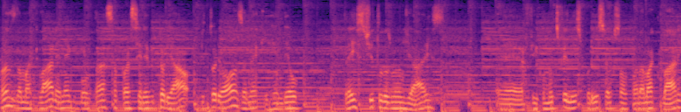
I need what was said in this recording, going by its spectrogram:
fãs da McLaren, né, que voltar essa parceria vitorial, vitoriosa, né, que rendeu três títulos mundiais. É, fico muito feliz por isso, eu que sou fã da McLaren.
